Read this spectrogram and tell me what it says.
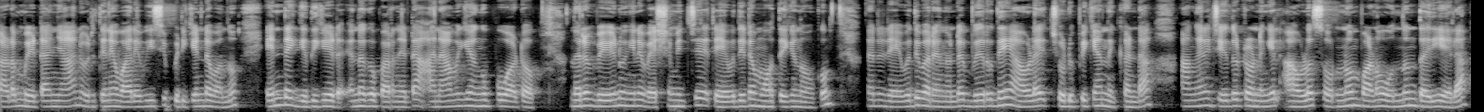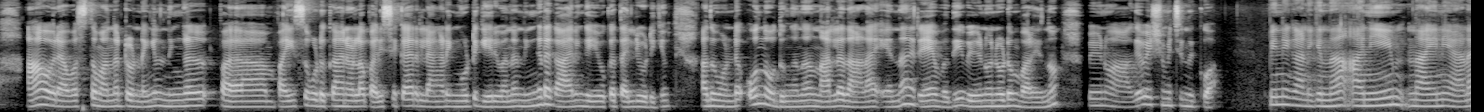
കടം വീട്ടാൻ ഞാൻ ഒരുത്തനെ വലവീശി പിടിക്കേണ്ട വന്നു. എന്റെ ഗതികേട്. എന്നൊക്കെ പറഞ്ഞിട്ട് അനാമിക അങ്ങ് പോവാട്ടോ. അന്നേരം വേണു ഇങ്ങനെ വിഷമിച്ച് രേവതിയുടെ മുഖത്തേക്ക് നോക്കും. അന്നേരം രേവതി പറയുന്നുണ്ട് വെറുതെ അവളെ ചൊടിപ്പിക്കാൻ നിൽക്കണ്ട അങ്ങനെ ചെയ്തിട്ടുണ്ടെങ്കിൽ അവൾ സ്വർണവും പണവും ഒന്നും തരികയില്ല ആ ഒരു അവസ്ഥ വന്നിട്ടുണ്ടെങ്കിൽ നിങ്ങൾ പൈസ കൊടുക്കാനുള്ള പലിശക്കാരെല്ലാം അങ്ങോട്ട് ഇങ്ങോട്ട് കയറി വന്ന് നിങ്ങളുടെ കാലും കൈയൊക്കെ തല്ലി ഒടിക്കും അതുകൊണ്ട് ഒന്ന് ഒതുങ്ങുന്നത് നല്ലതാണ് എന്ന് രേവതി വേണുവിനോടും പറയുന്നു. വേണു ആകെ വിഷമിച്ച് നിൽക്കുക പിന്നെ കാണിക്കുന്നത് അനിയും നയനയാണ്.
